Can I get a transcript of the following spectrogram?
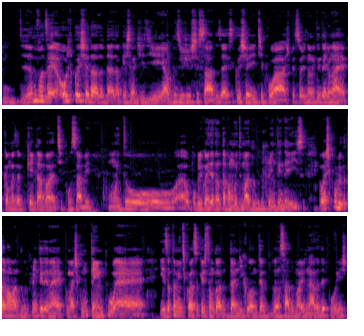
eu não vou dizer, outro clichê da, da, da questão de, de álbuns injustiçados é esse clichê de, tipo, ah, as pessoas não entenderam na época, mas é porque tava, tipo, sabe, muito... O público ainda não tava muito maduro pra entender isso. Eu acho que o público tava maduro pra entender na época, mas com o tempo, é... E exatamente com essa questão da, da Nicola não ter lançado mais nada depois,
